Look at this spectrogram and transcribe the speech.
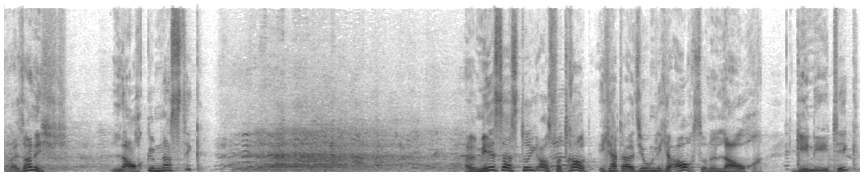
Ich weiß auch nicht. Lauchgymnastik? Also mir ist das durchaus vertraut. Ich hatte als Jugendlicher auch so eine Lauchgenetik.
